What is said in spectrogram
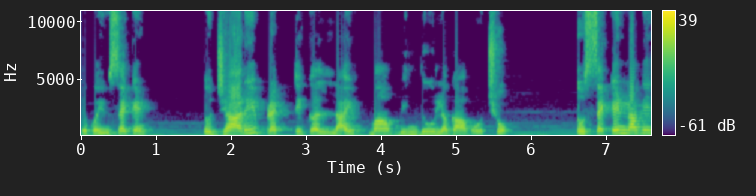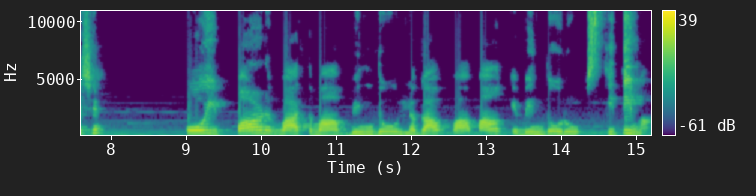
તો કયું સેકન્ડ? તો જ્યારે પ્રેક્ટિકલ લાઈફમાં બિંદુ લગાવો છો, તો સેકન્ડ લાગે છે, કોઈ પણ વાતમાં બિંદુ લગાવવામાં કે બિંદુરૂપ સ્થિતિમાં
